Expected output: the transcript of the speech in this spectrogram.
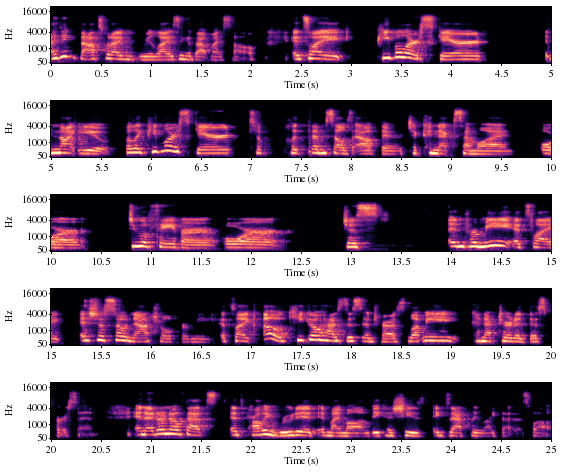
i think that's what i'm realizing about myself. It's like people are scared not you but like people are scared to put themselves out there to connect someone or do a favor or just and for me it's like it's just so natural for me. It's like oh kiko has this interest let me connect her to this person. And i don't know if that's it's probably rooted in my mom because she's exactly like that as well.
